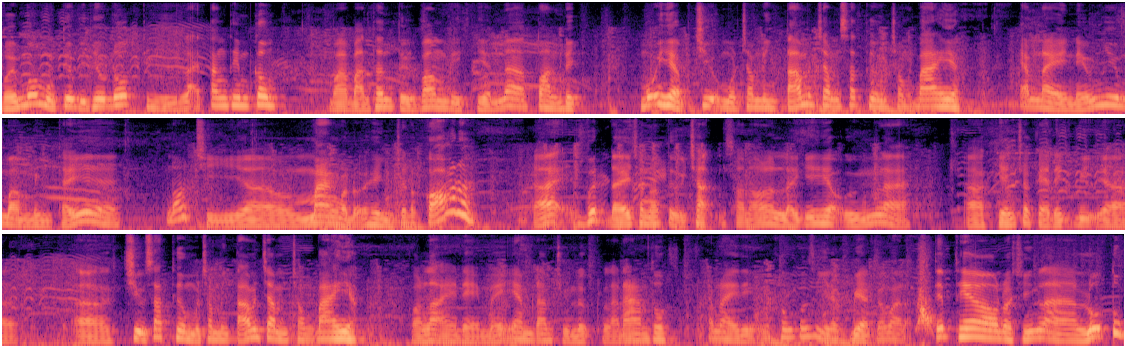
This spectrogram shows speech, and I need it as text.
Với mỗi mục tiêu bị thiêu đốt thì lại tăng thêm công Và bản thân tử vong thì khiến à, toàn địch mỗi hiệp chịu 108% sát thương trong 3 hiệp. Em này nếu như mà mình thấy nó chỉ uh, mang vào đội hình cho nó có thôi. Đấy vứt đấy cho nó tử trận sau đó là lấy cái hiệu ứng là uh, khiến cho kẻ địch bị uh, uh, chịu sát thương 108% trong 3 hiệp. Còn lại để mấy em đam chủ lực là đam thôi. Em này thì cũng không có gì đặc biệt các bạn ạ. Tiếp theo đó chính là lỗ túc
